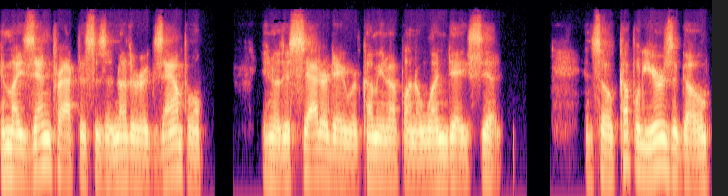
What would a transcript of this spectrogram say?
And my Zen practice is another example. You know, this Saturday we're coming up on a one day sit. And so a couple years ago,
